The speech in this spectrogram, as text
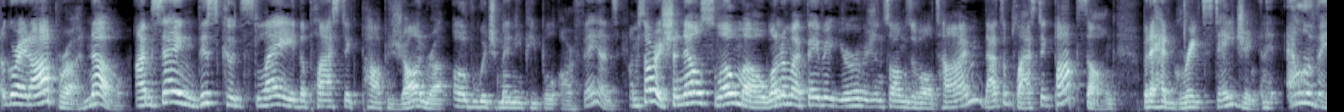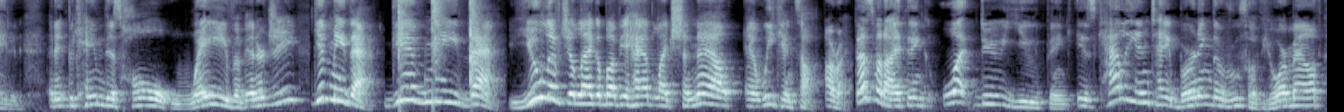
a great opera. No, I'm saying this could slay the plastic pop genre of which many people are fans. I'm sorry, Chanel SloMo, one of my favorite Eurovision songs of all time, that's a plastic pop song, but it had great staging and it elevated and it became this whole wave of energy. Give me that. Give me that. You lift your leg above your head like Chanel and we can talk. All right, that's what I think. What do you think? Is caliente burning the roof of your mouth?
